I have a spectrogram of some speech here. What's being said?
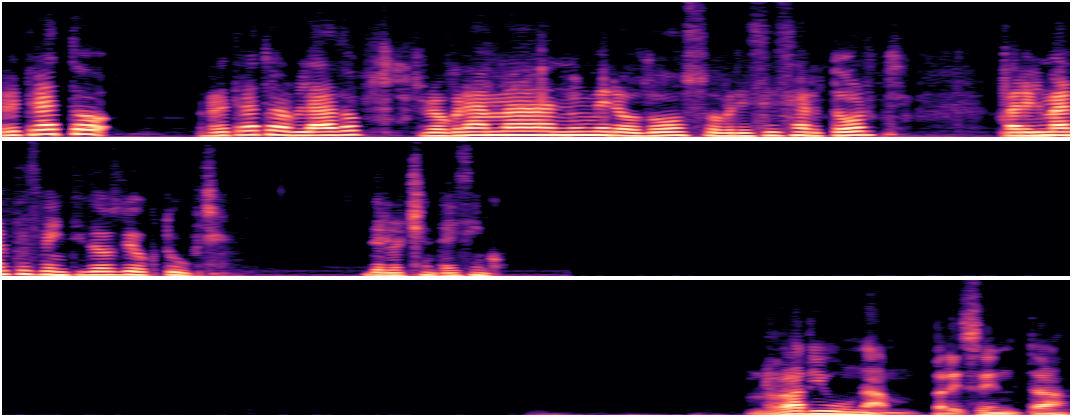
Retrato, retrato hablado, programa número 2 sobre César Tort para el martes 22 de octubre del 85. Radio UNAM presenta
